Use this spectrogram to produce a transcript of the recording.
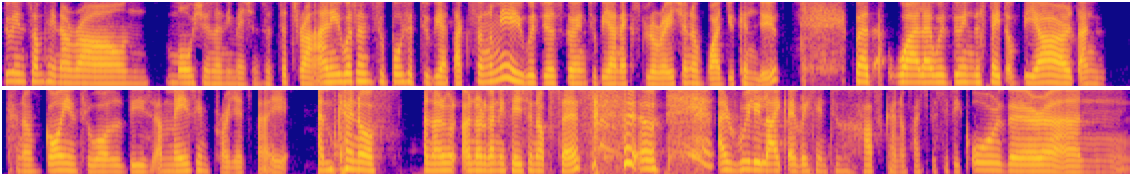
doing something around motion animations, etc. And it wasn't supposed to be a taxonomy, it was just going to be an exploration of what you can do. But while I was doing the state of the art and kind of going through all these amazing projects, I I am kind of an, an organization obsessed. I really like everything to have kind of a specific order and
